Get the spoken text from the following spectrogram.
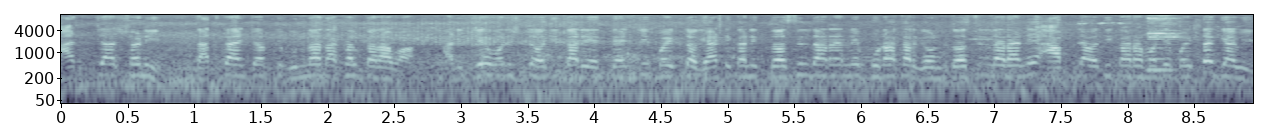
आजच्या क्षणी तात्काळ यांच्यावरती गुन्हा दाखल करावा आणि जे वरिष्ठ अधिकारी आहेत त्यांची बैठक ह्या ठिकाणी तहसीलदारांनी पुढाकार घेऊन तहसीलदाराने आपल्या अधिकारामध्ये बैठक घ्यावी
